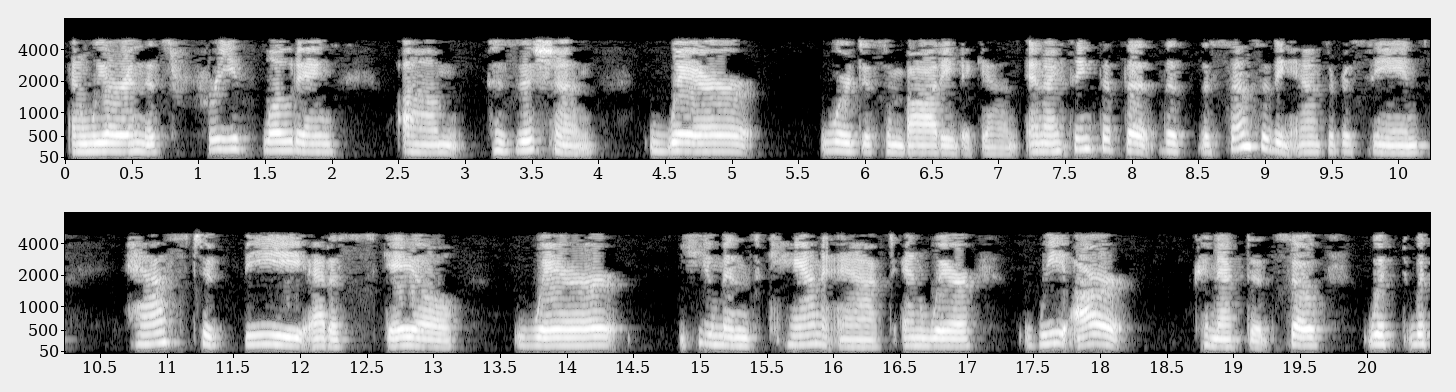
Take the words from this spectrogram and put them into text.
and we are in this free floating um, position where we're disembodied again. And I think that the, the, the sense of the Anthropocene has to be at a scale where humans can act and where we are connected. So with with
